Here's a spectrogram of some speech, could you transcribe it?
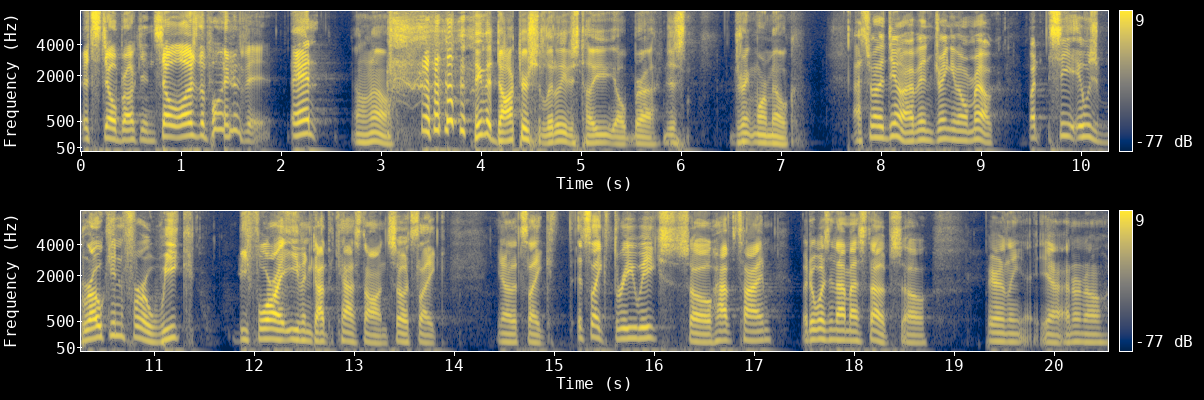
it's still broken. So what was the point of it? and I don't know. I think the doctor should literally just tell you, yo, bruh, just drink more milk. that's what I do. I've been drinking more milk. But see, it was broken for a week before I even got the cast on. So it's like, you know, it's like it's like three weeks, so half time. But it wasn't that messed up. So apparently, yeah, I don't know.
